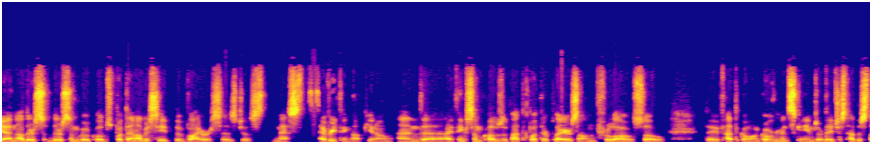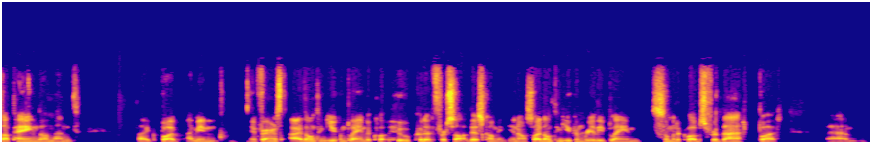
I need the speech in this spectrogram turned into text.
yeah, no, there's there's some good clubs, but then obviously the virus has just messed everything up, you know. And uh, I think some clubs have had to put their players on furlough, so they've had to go on government schemes, or they just had to stop paying them. And like, but I mean, in fairness, I don't think you can blame the club who could have foresaw this coming, you know. So I don't think you can really blame some of the clubs for that, but. Um,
